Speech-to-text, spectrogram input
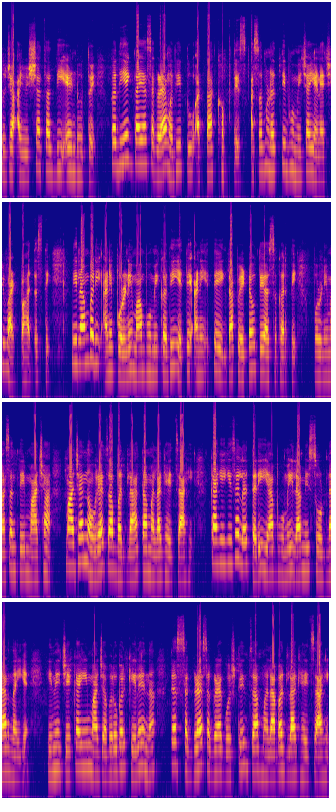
तुझ्या आयुष्याचा दी एंड होतोय. कधी एकदा या सगळ्यामध्ये तू आत्ता खपतेस असं म्हणत ती भूमीच्या येण्याची वाट पाहत असते. निलांबरी आणि पौर्णिमा भूमी कधी येते आणि ते एकदा पेटवते असं करते. पौर्णिमा सांगते माझ्या माझ्या नवऱ्याचा बदला आता मला घ्यायचा आहे. काहीही झालं तरी या भूमीला मी सोडणार नाही आहे हिने जे काही माझ्याबरोबर केलं आहे ना त्या सगळ्या सगळ्या गोष्टींचा मला बदला घ्यायचा आहे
